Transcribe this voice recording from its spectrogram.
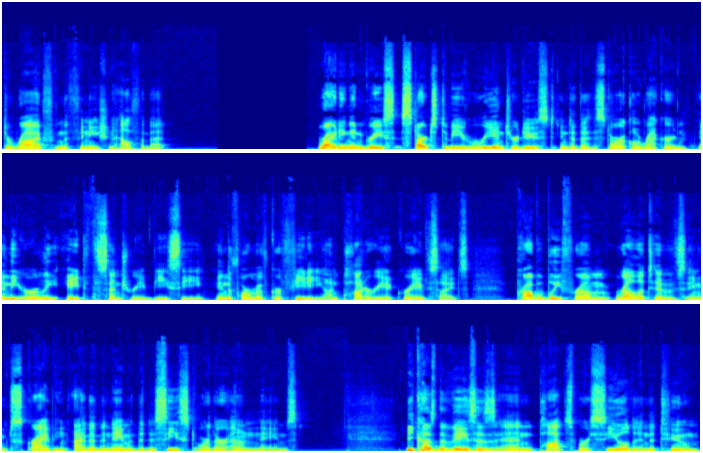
derive from the Phoenician alphabet. Writing in Greece starts to be reintroduced into the historical record in the early 8th century BC in the form of graffiti on pottery at grave sites, probably from relatives inscribing either the name of the deceased or their own names. Because the vases and pots were sealed in the tomb,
